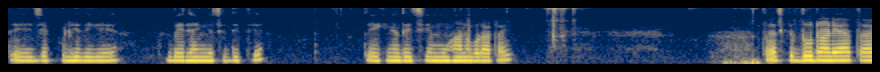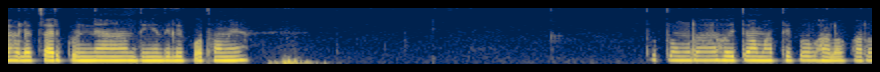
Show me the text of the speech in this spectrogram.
তো এই যে কুলি দিকে বের হয়ে গেছে দিতে তো এখানে দিচ্ছি মুহান গোড়াটাই তো আজকে দু ডাঁড়িয়া তাহলে চার কন্যা দিয়ে দিলি প্রথমে। তো তোমরা হয়তো আমার থেকেও ভালো পারো,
